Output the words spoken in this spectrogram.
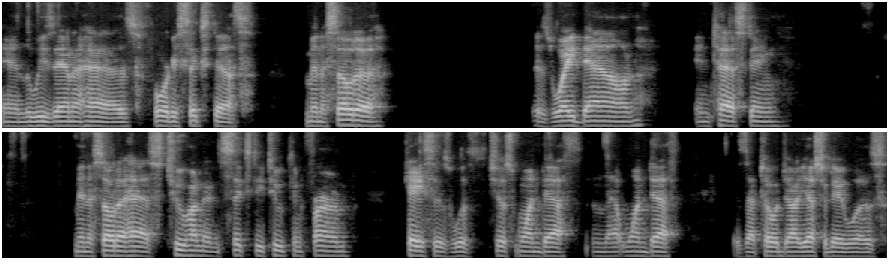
And Louisiana has 46 deaths. Minnesota is way down in testing. Minnesota has 262 confirmed cases with just one death. And that one death, as I told y'all yesterday, was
